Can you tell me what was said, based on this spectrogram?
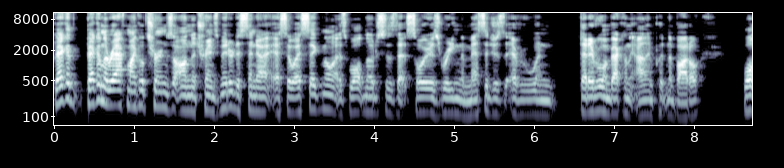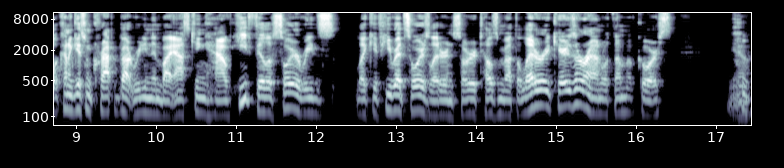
back at, back on the raft, Michael turns on the transmitter to send out a SOS signal as Walt notices that Sawyer is reading the messages everyone that everyone back on the island put in the bottle. Walt kind of gives him crap about reading them by asking how he'd feel if Sawyer reads like if he read Sawyer's letter and Sawyer tells him about the letter he carries it around with him, of course. You know,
